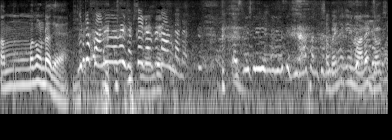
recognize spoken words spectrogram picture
సమ్మగా ఉండదు. సో బేసిక్లీ నాన్ జోక్స్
